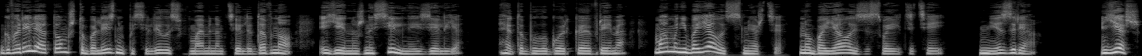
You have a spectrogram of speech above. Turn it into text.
Говорили о том, что болезнь поселилась в мамином теле давно, и ей нужны сильные зелья. Это было горькое время. Мама не боялась смерти, но боялась за своих детей. Не зря. «Ешь!»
